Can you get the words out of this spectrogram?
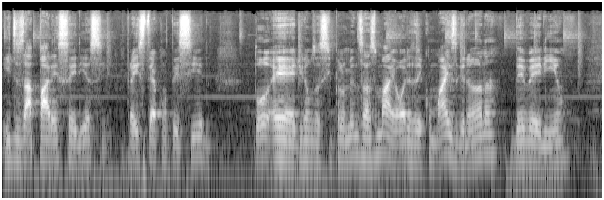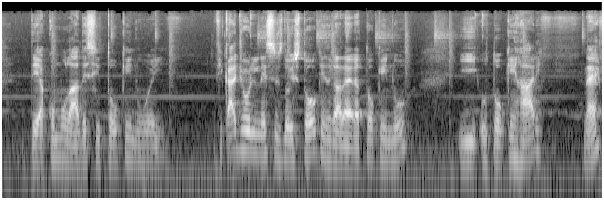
e desapareceria assim. Para isso ter acontecido, to, é, digamos assim, pelo menos as maiores aí com mais grana deveriam ter acumulado esse token nu aí. Ficar de olho nesses dois tokens, galera, token nu e o token rare, né?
